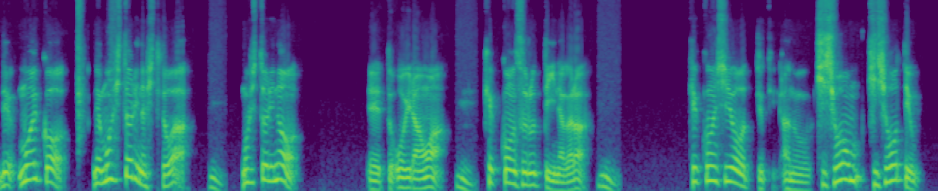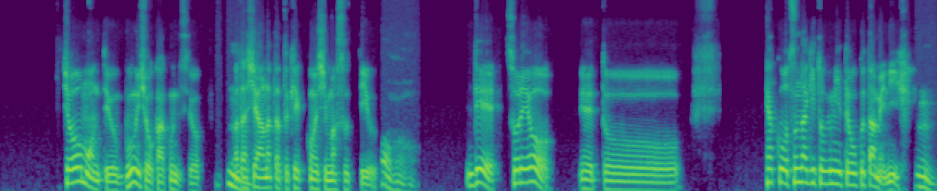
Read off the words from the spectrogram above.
で、もう一個、で、もう一人の人は、うんもう一人の、えっ、と、花魁は、うん。結婚するって言いながら、うん。結婚しようって言って、あの、起承、起承っていう、弔問っていう文章を書くんですよ。うん。私はあなたと結婚しますっていう。で、それを、えっ、と、客をつなぎ止めておくために、う。うん。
